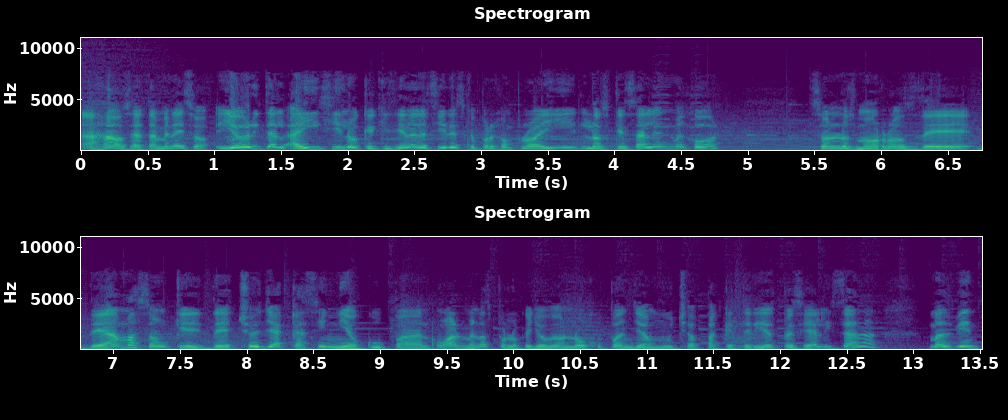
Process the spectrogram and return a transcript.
ajá, o sea, también eso. Y ahorita ahí sí lo que quisiera decir es que, por ejemplo, ahí los que salen mejor son los morros de, de Amazon, que de hecho ya casi ni ocupan, o al menos por lo que yo veo, no ocupan ya mucha paquetería especializada. Más bien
